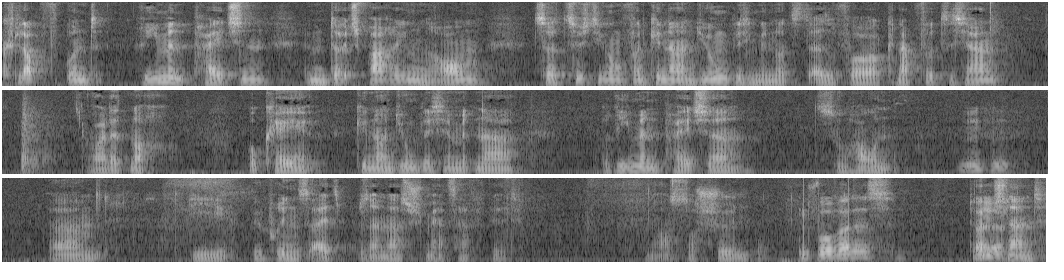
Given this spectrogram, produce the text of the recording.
Klopf- und Riemenpeitschen im deutschsprachigen Raum zur Züchtigung von Kindern und Jugendlichen genutzt. Also vor knapp 40 Jahren war das noch okay, Kinder und Jugendliche mit einer Riemenpeitsche zu hauen, Mhm. ähm, die übrigens als besonders schmerzhaft gilt. Ja, ist doch schön. Und wo war das? Deutschland.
